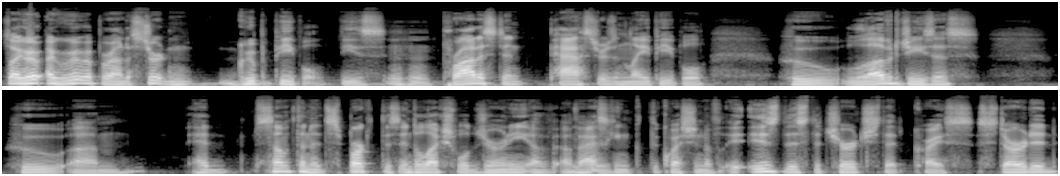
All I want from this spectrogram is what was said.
So I grew, I grew up around a certain group of people, these Protestant pastors and lay people who loved Jesus, who um, had something that sparked this intellectual journey of, of asking the question of is this the church that Christ started?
